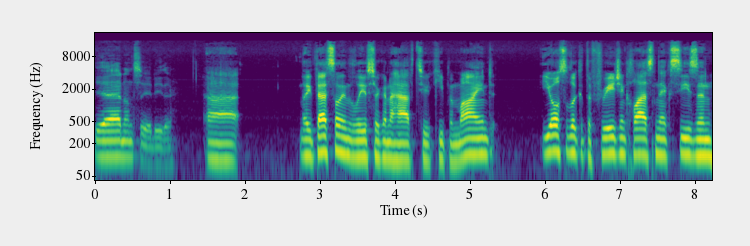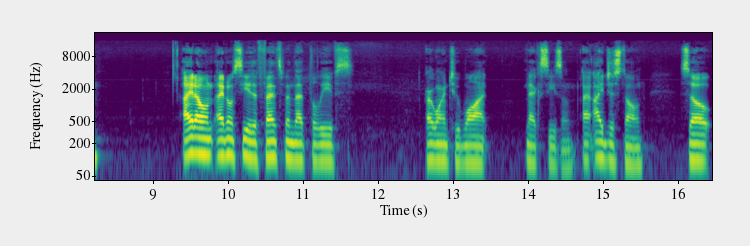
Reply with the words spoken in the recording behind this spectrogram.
Yeah, I don't see it either. Uh, like that's something the Leafs are going to have to keep in mind. You also look at the free agent class next season. I don't I don't see a defenseman that the Leafs are going to want next season. I, I just don't. So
